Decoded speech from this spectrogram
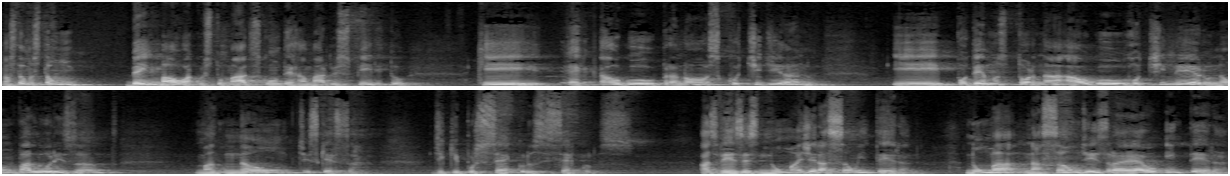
Nós estamos tão bem mal acostumados com o derramar do Espírito que é algo para nós cotidiano e podemos tornar algo rotineiro, não valorizando. Mas não te esqueça de que por séculos e séculos às vezes numa geração inteira, numa nação de Israel inteira,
